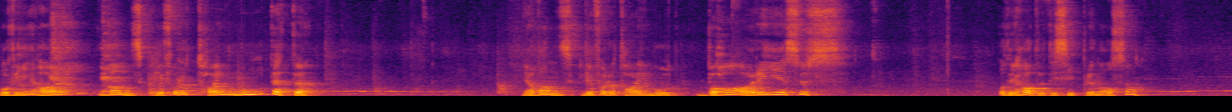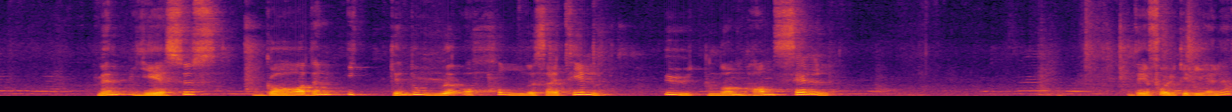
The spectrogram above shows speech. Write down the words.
Og vi har vanskelig for å ta imot dette Vi har vanskelig for å ta imot bare Jesus. Og det hadde disiplene også. Men Jesus ga dem ikke noe å holde seg til utenom ham selv. Det får ikke vi heller.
